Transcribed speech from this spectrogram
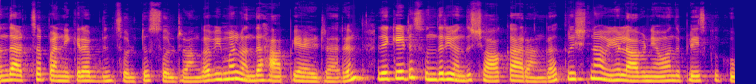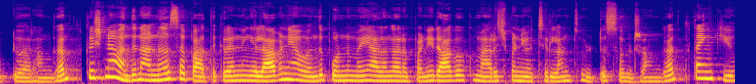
வந்து அக்செப்ட் பண்ணிக்கிறேன் அப்படின்னு சொல்லிட்டு சொல்கிறாங்க விமல் வந்து ஹாப்பி ஆகிடுறாரு இதை கேட்டு சுந்தரி வந்து ஷாக் ஆகிறாங்க கிருஷ்ணாவையும் லாவண்யாவும் அந்த பிளேஸ்க்கு கூப்பிட்டு வராங்க. கிருஷ்ணா வந்து நான் நர்ஸை பார்த்துக்கிறேன். நீங்கள் லாவண்யாவை வந்து பொண்ணுமையை அலங்காரம் பண்ணி ராகவுக்கு மேரேஜ் பண்ணி வச்சிடலான்னு சொல்லிட்டு சொல்கிறாங்க தேங்க்யூ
